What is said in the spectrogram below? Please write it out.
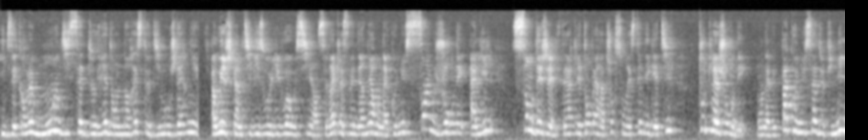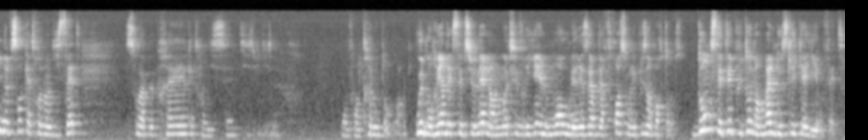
Il faisait quand même moins 17 degrés dans le nord-est dimanche dernier. Ah oui, je fais un petit bisou aux Lillois aussi. Hein. C'est vrai que la semaine dernière, on a connu 5 journées à Lille sans dégel. C'est-à-dire que les températures sont restées négatives toute la journée. On n'avait pas connu ça depuis 1997 soit à peu près 97, 18, 19. Bon, enfin, très longtemps, quoi. Oui, bon, rien d'exceptionnel, hein. le mois de février est le mois où les réserves d'air froid sont les plus importantes. Donc, c'était plutôt normal de se les cailler, en fait.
